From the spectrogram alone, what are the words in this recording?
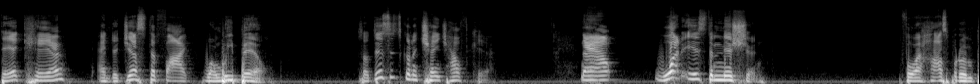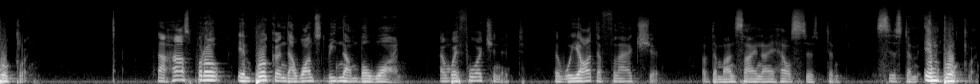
their care and to justify when we bill. So this is going to change healthcare. Now, what is the mission for a hospital in Brooklyn. A hospital in Brooklyn that wants to be number one. And we're fortunate that we are the flagship of the Mount Sinai Health System, system in Brooklyn.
